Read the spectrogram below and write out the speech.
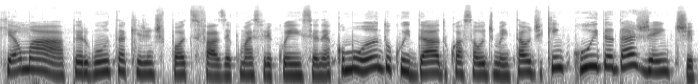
que é uma pergunta que a gente pode se fazer com mais frequência, né? Como anda o cuidado com a saúde mental de quem cuida da gente?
